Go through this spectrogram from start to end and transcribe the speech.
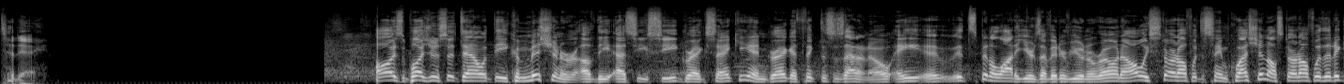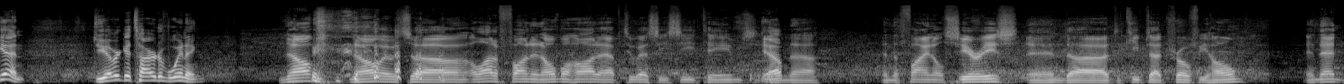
today. Always a pleasure to sit down with the commissioner of the SEC, Greg Sankey. And Greg, I think this is, I don't know, a, it's been a lot of years I've interviewed in a row, and I always start off with the same question. I'll start off with it again. Do you ever get tired of winning? No, no. It was uh, a lot of fun in Omaha to have two SEC teams Yep. in, the, in the final series and uh, to keep that trophy home. And then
